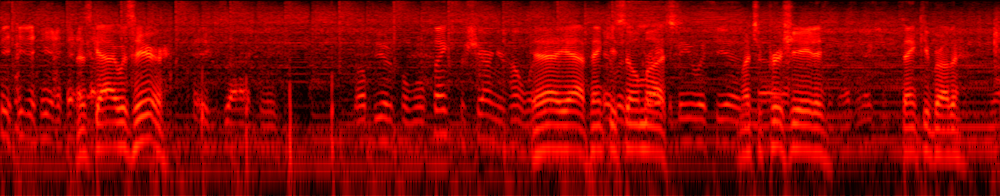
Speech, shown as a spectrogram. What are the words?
This guy was here. Exactly. Well, beautiful. Well, thanks for sharing your home with Yeah, us. yeah. Thank It you was so great much. To be with you. Much and, uh, appreciated. Thank you, brother. yeah,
